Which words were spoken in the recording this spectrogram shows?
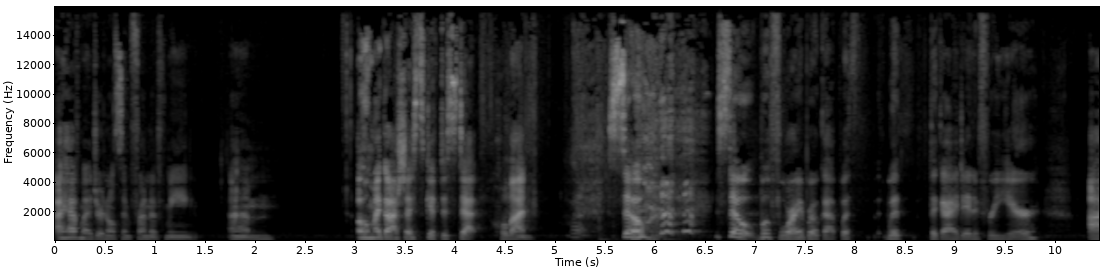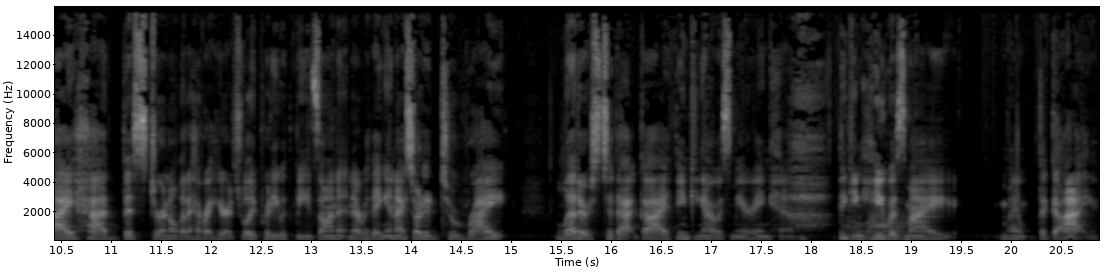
i have my journals in front of me um oh my gosh i skipped a step hold on What? so So before I broke up with with the guy I dated for a year, I had this journal that I have right here. It's really pretty with beads on it and everything. And I started to write letters to that guy, thinking I was marrying him, thinking he was my my the guy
